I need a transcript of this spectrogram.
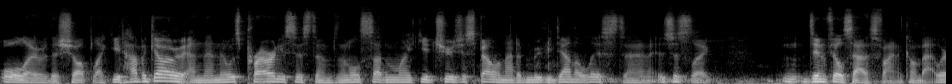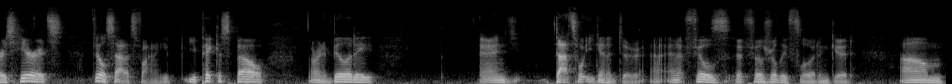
all over the shop. Like you'd have a go, and then there was priority systems, and all of a sudden, like you'd choose your spell, and that'd move you down the list, and it was just like didn't feel satisfying in combat. Whereas here, it's feels satisfying. You you pick a spell or an ability, and that's what you're going to do, uh, and it feels it feels really fluid and good. Um,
